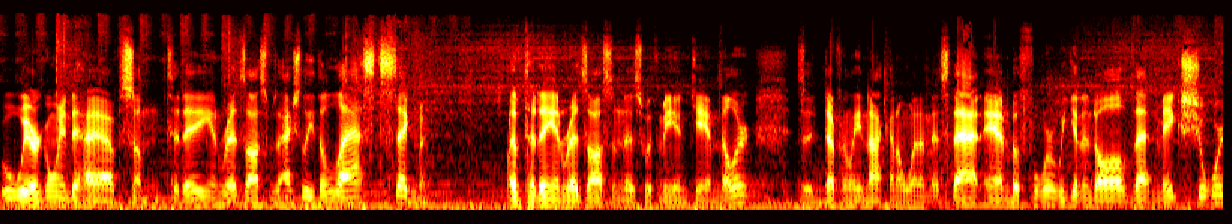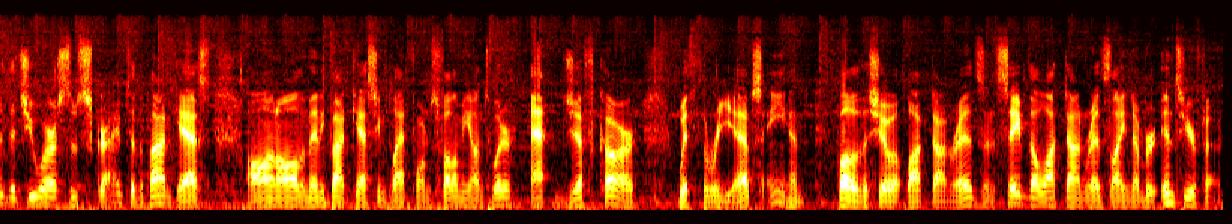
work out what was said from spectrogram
we're going to have some today in reds awesomeness actually the last segment of today in Reds Awesomeness with me and Cam Miller. Definitely not going to want to miss that. And before we get into all of that, make sure that you are subscribed to the podcast on all the many podcasting platforms. Follow me on Twitter at Jeff Carr with three F's and follow the show at Locked On Reds and save the Locked On Reds line number into your phone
